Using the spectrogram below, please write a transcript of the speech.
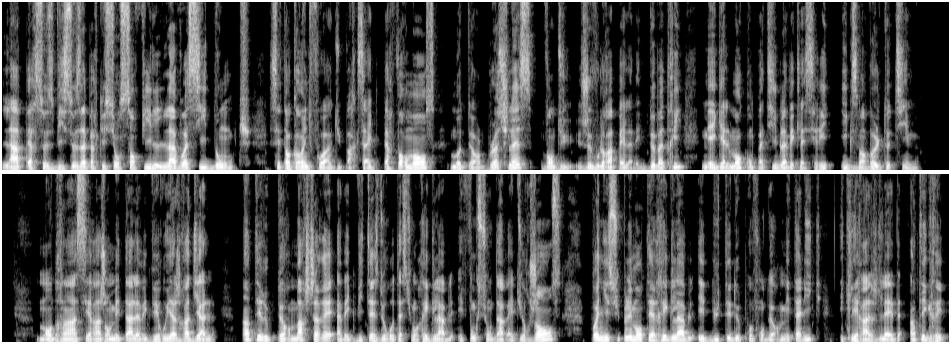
La perceuse visseuse à percussion sans fil, la voici donc. C'est encore une fois du Parkside Performance, moteur brushless, vendu, je vous le rappelle, avec deux batteries, mais également compatible avec la série X20V Team. Mandrin à serrage en métal avec verrouillage radial, interrupteur marche-arrêt avec vitesse de rotation réglable et fonction d'arrêt d'urgence, poignée supplémentaire réglable et butée de profondeur métallique, éclairage LED intégré,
